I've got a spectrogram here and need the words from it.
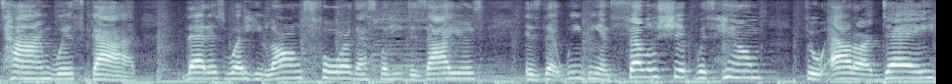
time with God. That is what He longs for, that's what He desires, is that we be in fellowship with Him throughout our day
